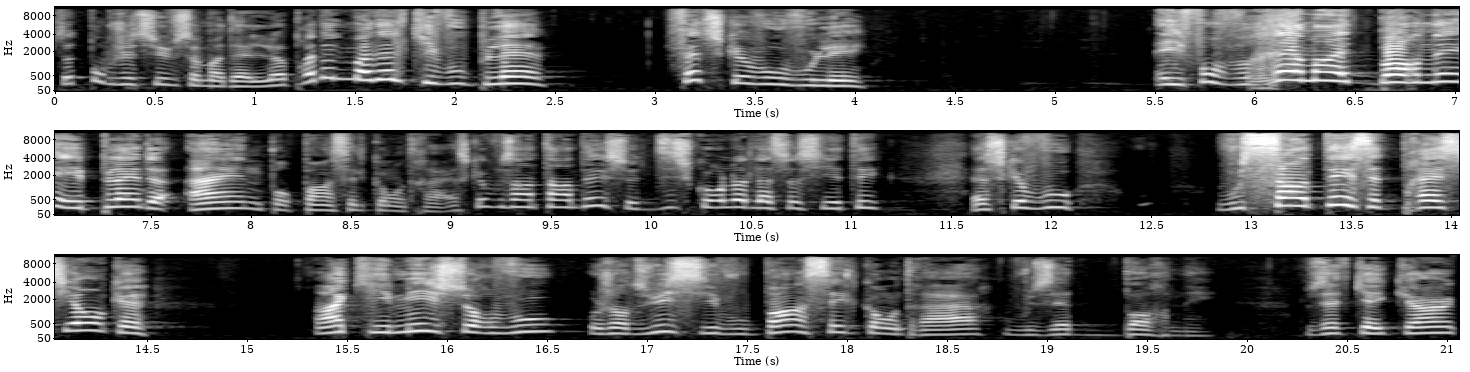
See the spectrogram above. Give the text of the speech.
Vous n'êtes pas obligé de suivre ce modèle-là. Prenez le modèle qui vous plaît. Faites ce que vous voulez. Et il faut vraiment être borné et plein de haine pour penser le contraire. Est-ce que vous entendez ce discours-là de la société? Est-ce que vous, vous sentez cette pression que, hein, qui est mise sur vous aujourd'hui si vous pensez le contraire? Vous êtes borné. Vous êtes quelqu'un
